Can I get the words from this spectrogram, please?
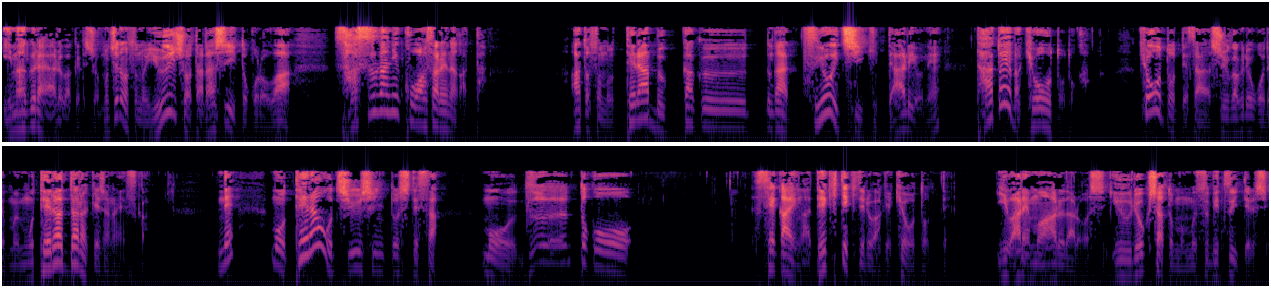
今ぐらいあるわけでしょ。もちろんその由緒正しいところは、さすがに壊されなかった。あとその寺仏閣が強い地域ってあるよね。例えば京都とか。京都ってさ、修学旅行でももう寺だらけじゃないですか。ね。もう寺を中心としてさ、もうずーっとこう、世界ができてきてるわけ、京都って。言われもあるだろうし、有力者とも結びついてるし、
